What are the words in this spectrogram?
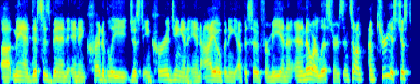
uh, man, this has been an incredibly just encouraging and, and eye opening episode for me and, and I know our listeners. And so I'm, I'm curious, just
